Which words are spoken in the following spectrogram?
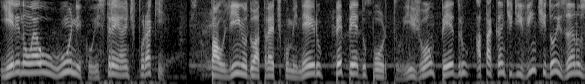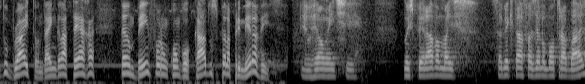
E ele não é o único estreante por aqui. Paulinho do Atlético Mineiro, PP do Porto e João Pedro, atacante de 22 anos do Brighton, da Inglaterra, também foram convocados pela primeira vez. Eu realmente não esperava, mas sabia que estava fazendo um bom trabalho.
